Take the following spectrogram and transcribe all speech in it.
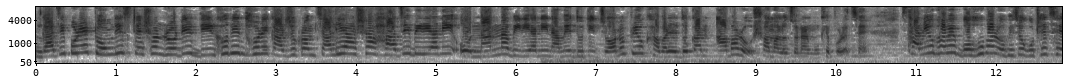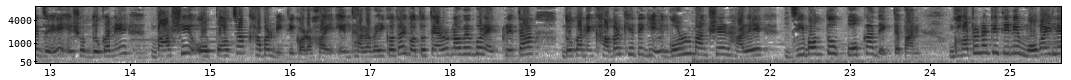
গাজীপুরের টঙ্গী স্টেশন রোডে দীর্ঘদিন ধরে কার্যক্রম চালিয়ে আসা হাজি বিরিয়ানি ও নান্না বিরিয়ানি নামে দুটি জনপ্রিয় খাবারের দোকান আবারও সমালোচনার মুখে পড়েছে। স্থানীয়ভাবে বহুবার অভিযোগ উঠেছে যে এসব দোকানে বাসি ও পচা খাবার বিক্রি করা হয়। এর ধারাবাহিকতায় গত তেরো নভেম্বর এক ক্রেতা দোকানে খাবার খেতে গিয়ে গরুর মাংসের হাড়ে জীবন্ত পোকা দেখতে পান। ঘটনাটি তিনি মোবাইলে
